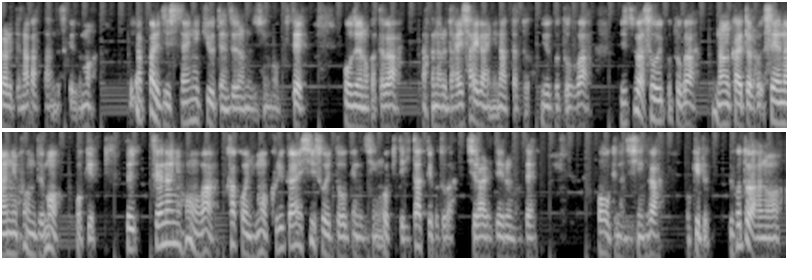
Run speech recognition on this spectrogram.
られてなかったんですけれども、やっぱり実際に9.0の地震が起きて、大勢の方が亡くなる大災害になったということは、実はそういうことが南海トラフ、西南日本でも起きる。で、西南日本は過去にも繰り返しそういった大きな地震が起きていたということが知られているので、大きな地震が起きるということは、あの、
